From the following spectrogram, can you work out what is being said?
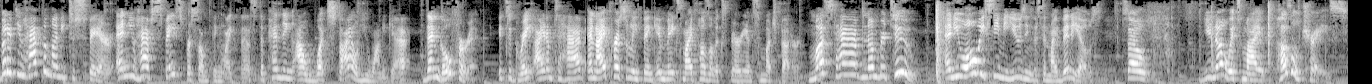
But if you have the money to spare and you have space for something like this, depending on what style you want to get, then go for it. It's a great item to have, and I personally think it makes my puzzle experience much better. Must have number two. And you always see me using this in my videos. So you know it's my puzzle trays.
